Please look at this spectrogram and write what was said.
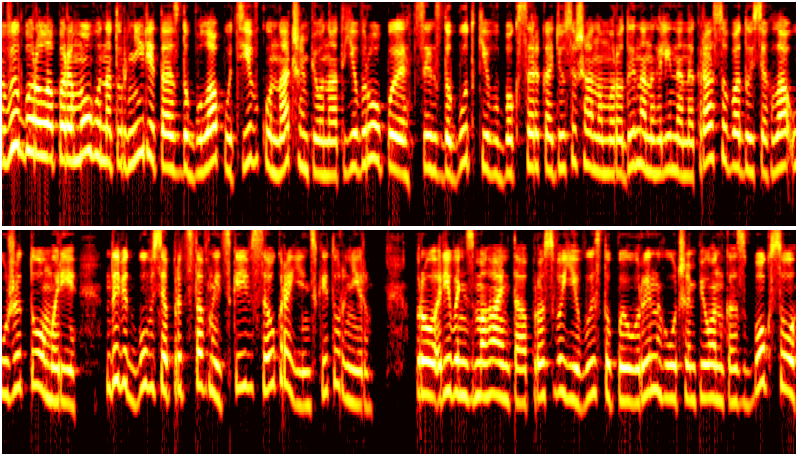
Виборола перемогу на турнірі та здобула путівку на чемпіонат Європи. Цих здобутків боксерка ДЮСШ номер 1 Ангеліна Некрасова досягла у Житомирі, де відбувся представницький всеукраїнський турнір. Про рівень змагань та про свої виступи у рингу у чемпіонках з боксу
